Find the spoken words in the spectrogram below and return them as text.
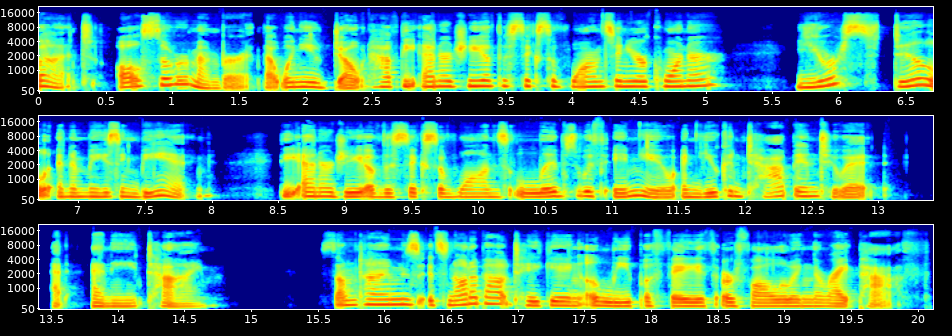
But also remember that when you don't have the energy of the Six of Wands in your corner, you're still an amazing being. The energy of the Six of Wands lives within you, and you can tap into it at any time. Sometimes it's not about taking a leap of faith or following the right path.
